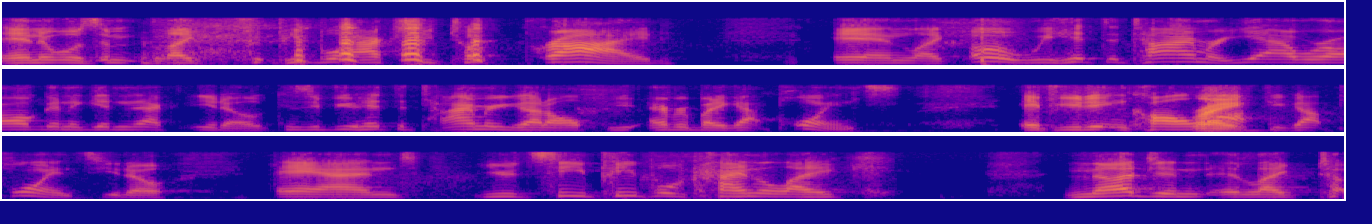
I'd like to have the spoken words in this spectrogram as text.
And it was um, like people actually took pride in like oh we hit the timer. Yeah we're all going to get an you know because if you hit the timer you got all everybody got points. If you didn't call right. off you got points you know. And you'd see people kind of like nudging and like t-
